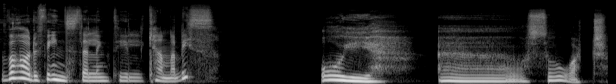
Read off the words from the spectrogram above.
Vad har du för inställning till cannabis? Oj, uh, vad svårt.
